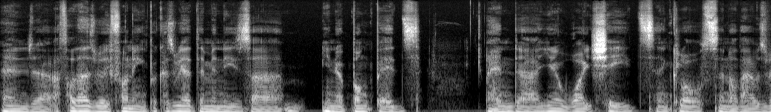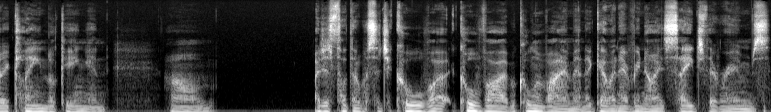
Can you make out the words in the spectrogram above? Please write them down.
And uh, I thought that was really funny because we had them in these, uh, you know, bunk beds and uh, you know white sheets and cloths and all that. It was very clean looking, and um, I just thought that was such a cool, cool vibe, a cool environment. I go in every night, sage the rooms,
